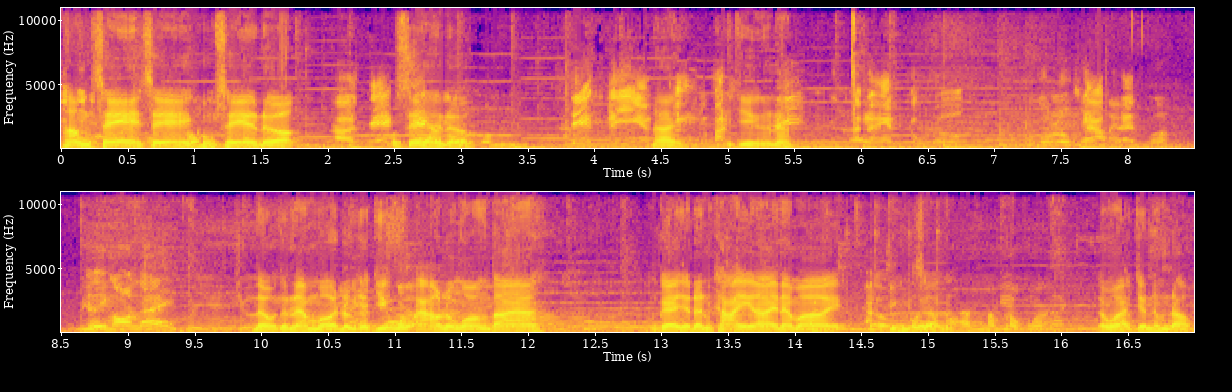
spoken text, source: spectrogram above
Không xe xe con xe được. Con xe là được. đây cái gì chuyện nè? em trụ được. Con lôn rau là vậy ngon đấy. Đâu tính ra mở được gia truyền quần áo luôn ngon ta. Ok giờ đến khải ở đây nam ơi. Đậu, đúng rồi chín năm đồng.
